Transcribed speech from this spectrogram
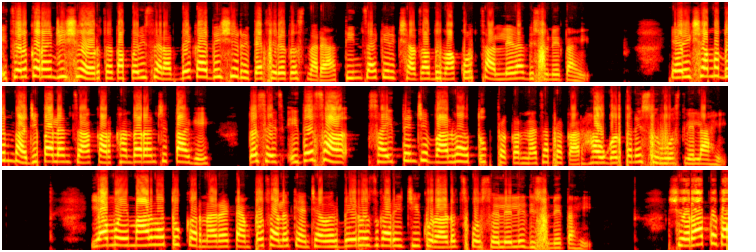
इचलकरंजी शहर तथा परिसरात बेकायदेशीररित्या फिरत असणाऱ्या तीन चाकी रिक्षाचा धुमाकूळ चाललेला दिसून येत आहे. या रिक्षामधून भाजीपाल्यांचा कारखानदारांचे तागे तसेच इतर सा साहित्यांचे मालवाहतूक प्रकरणाचा प्रकार हा उघडपणे सुरू असलेला आहे. यामुळे मालवाहतूक करणाऱ्या टेम्पो चालक यांच्यावर बेरोजगारीची कुऱ्हाडच कोसळलेली दिसून येत आहे. शहरात तथा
